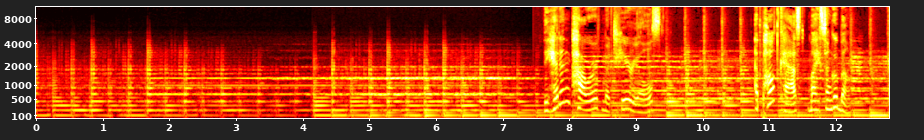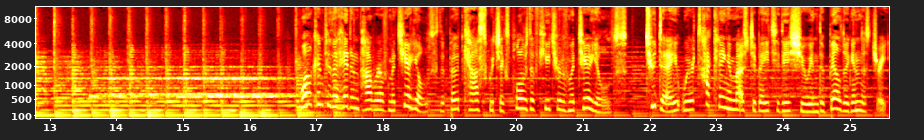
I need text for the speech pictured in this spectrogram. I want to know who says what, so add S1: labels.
S1: The Hidden Power of Materials, a podcast by Saint-Gobain.
S2: Welcome to The Hidden Power of Materials, the podcast which explores the future of materials. Today, we're tackling a much debated issue in the building industry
